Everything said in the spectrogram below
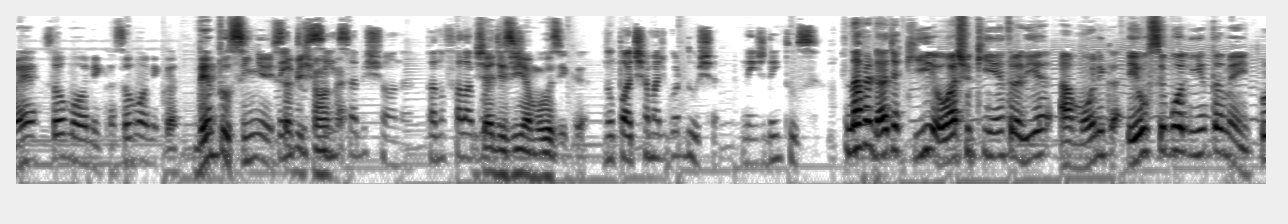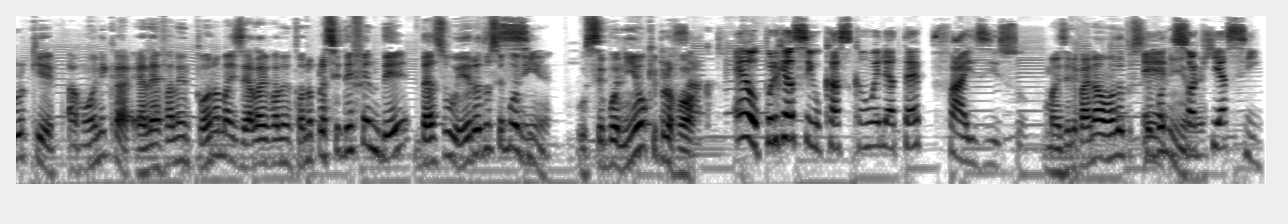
É? Sou Mônica, sou Mônica. Dentucinha e Dento sim, sabichona. sabichona. Pra não falar Já gorducha. dizia a música. Não pode chamar de gorducha, nem de dentuça. Na verdade, aqui eu acho que entraria a Mônica e o Cebolinha também. Por quê? A Mônica, ela é valentona, mas ela é valentona pra se defender da zoeira do Cebolinha. O Cebolinha é o que provoca. Exato. É, porque assim, o Cascão ele até faz isso. Mas ele vai na onda do É, Cebolinha, só né? que assim,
